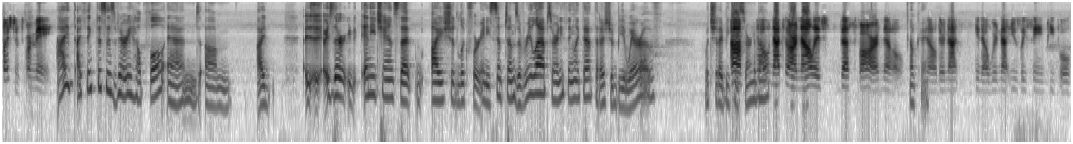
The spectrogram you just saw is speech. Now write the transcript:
questions for me? I I think this is very helpful, and um, I is there any chance that I should look for any symptoms of relapse or anything like that that I should be aware of? What should I be concerned um, about? No, not to our knowledge thus far. No. Okay. No, they're not. You know, we're not usually seeing people,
